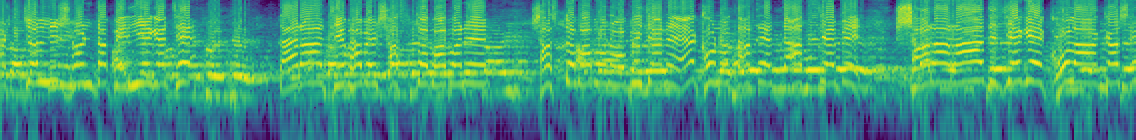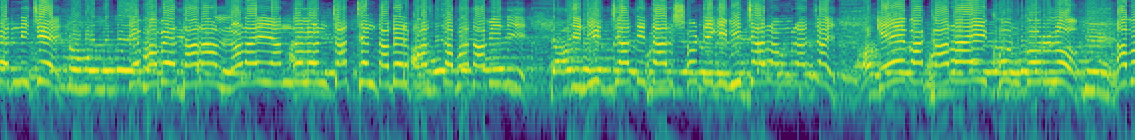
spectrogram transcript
আটচল্লিশ ঘণ্টা পেরিয়ে গেছে। তারা যেভাবে স্বাস্থ্য ভবনে, স্বাস্থ্য ভবন অভিযানে এখনও তাদের দাঁত চেপে সারা রাত জেগে খোলা আকাশের নিচে, যেভাবে তারা লড়াই আন্দোলন চাচ্ছেন তাদের পাঁচ দফা দাবি নিয়ে, যে নির্যাতিতার সঠিক বিচার আমরা চাই। কে বা কারা এই খুন করল, এবং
